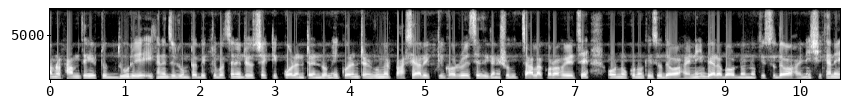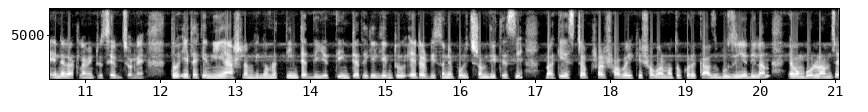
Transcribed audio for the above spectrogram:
আমরা ফার্ম থেকে একটু দূরে এখানে যে রুমটা দেখতে পাচ্ছেন, এটি হচ্ছে একটি কোয়ারেন্টাইন রুম এই কোয়ারেন্টাইন রুমের পাশে আরেকটি ঘর রয়েছে, যেখানে শুধু চালা করা হয়েছে, অন্য কোনো কিছু দেওয়া হয়নি, বেড়া বা অন্যান্য কিছু দেওয়া হয়নি, সেখানে এনে রাখলাম একটু সেফ জোনে তো এটাকে নিয়ে আসলাম কিন্তু আমরা তিনটা দিয়ে, তিনটা থেকে কিন্তু এটার পিছনে পরিশ্রম দিতেছি। বাকি স্টাফরা সবাইকে সবার মতো করে কাজ বুঝিয়ে দিলাম এবং বললাম যে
